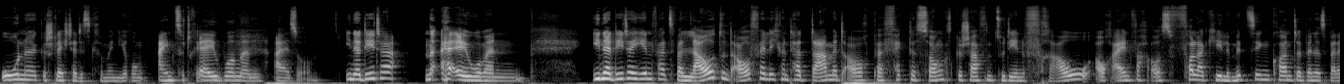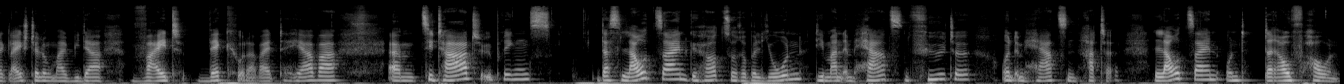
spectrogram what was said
ohne Geschlechterdiskriminierung einzutreten. A Woman. Also, Inadeta, A Woman. Ina Deta jedenfalls war laut und auffällig und hat damit auch perfekte Songs geschaffen, zu denen Frau auch einfach aus voller Kehle mitsingen konnte, wenn es bei der Gleichstellung mal wieder weit weg oder weit her war. Ähm, Zitat übrigens: das Lautsein gehört zur Rebellion, die man im Herzen fühlte und im Herzen hatte. Laut sein und draufhauen.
